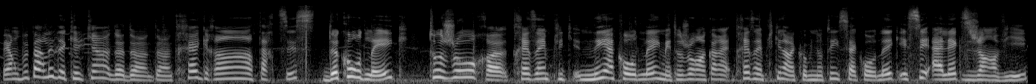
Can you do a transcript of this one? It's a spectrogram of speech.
Bien, on peut parler de quelqu'un, d'un très grand artiste de Cold Lake, toujours euh, très impliqué, né à Cold Lake, mais toujours encore très impliqué dans la communauté ici à Cold Lake, et c'est Alex Janvier,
